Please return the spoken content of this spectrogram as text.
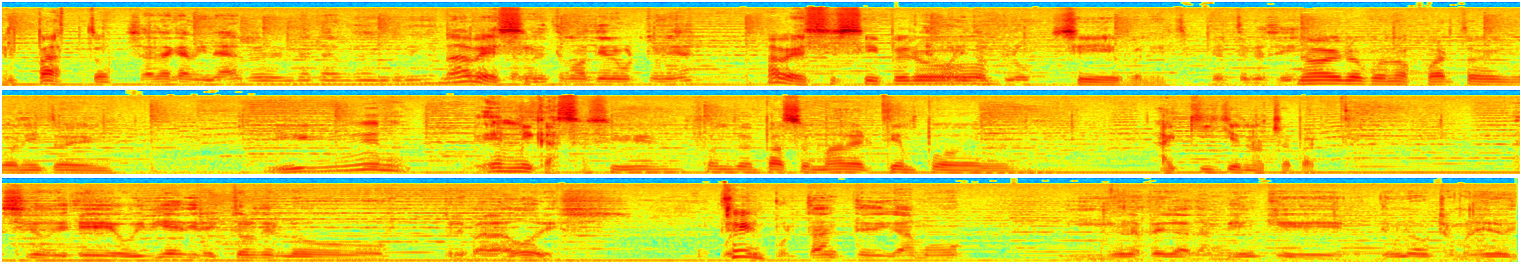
el pasto. ¿Sale a caminar en la tarde un domingo? A veces. ¿Solamente cuando tiene oportunidad? A veces sí, Es pero... bonito el club. Sí, es bonito. ¿Cierto que sí? No, y lo conozco harto, es bonito. Y, y, es mi casa, sí, en el fondo paso más del tiempo aquí que en otra parte. Ha sido eh, hoy día director de los preparadores. Un puesto Sí. importante, digamos, y una pega también que de una u otra manera hoy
